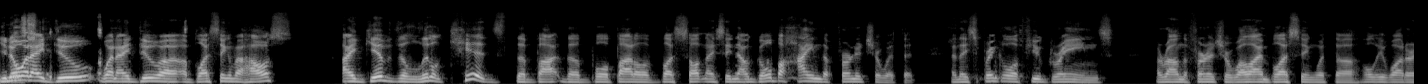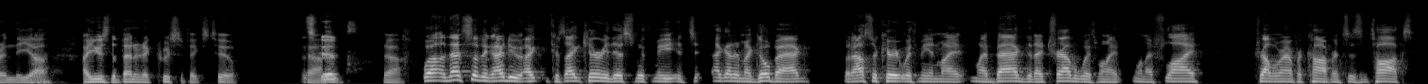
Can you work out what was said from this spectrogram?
you know what I do when I do a, a, blessing of a house? I give the little kids the bo- the bullet bottle of blessed salt, and I say, "Now go behind the furniture with it." And they sprinkle a few grains around the furniture while I'm blessing with the holy water and the. Uh. I use the Benedict crucifix too. That's yeah. good. Yeah. Well, that's something I do. I because I carry this with me. It's I got it in my go bag, but I also carry it with me in my my bag that I travel with when I when I fly, travel around for conferences and talks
